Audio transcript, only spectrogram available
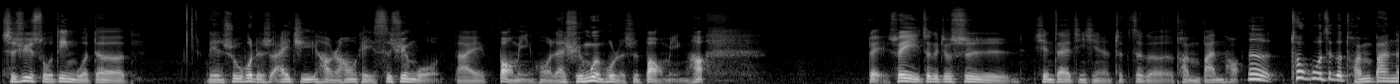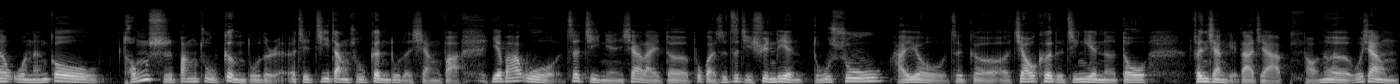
持续锁定我的脸书或者是 IG，好，然后可以私讯我来报名或来询问或者是报名，哈。对，所以这个就是现在进行的这这个团班哈。那透过这个团班呢，我能够同时帮助更多的人，而且激荡出更多的想法，也把我这几年下来的，不管是自己训练、读书，还有这个教课的经验呢，都分享给大家。好，那我想，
